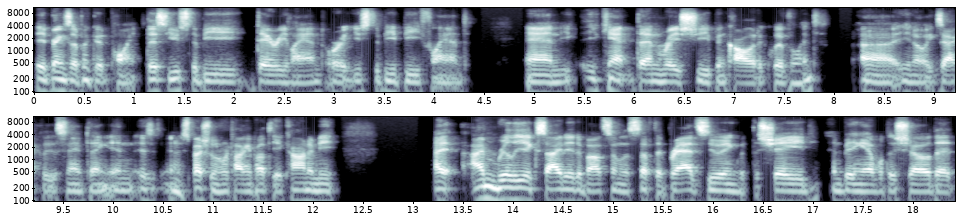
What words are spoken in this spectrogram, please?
it brings up a good point. This used to be dairy land or it used to be beef land. And you, you can't then raise sheep and call it equivalent uh, you know, exactly the same thing. And, and especially when we're talking about the economy, I, I'm really excited about some of the stuff that Brad's doing with the shade and being able to show that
